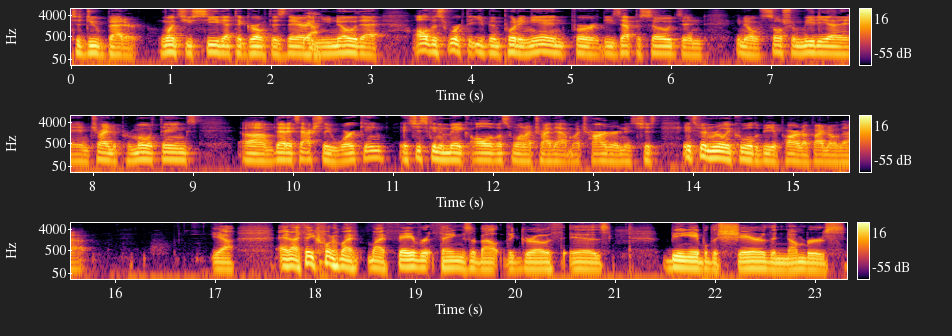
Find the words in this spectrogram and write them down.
to do better once you see that the growth is there yeah. and you know that all this work that you've been putting in for these episodes and you know social media and trying to promote things um, that it's actually working, it's just going to make all of us want to try that much harder. And it's just, it's been really cool to be a part of. I know that. Yeah. And I think one of my, my favorite things about the growth is being able to share the numbers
